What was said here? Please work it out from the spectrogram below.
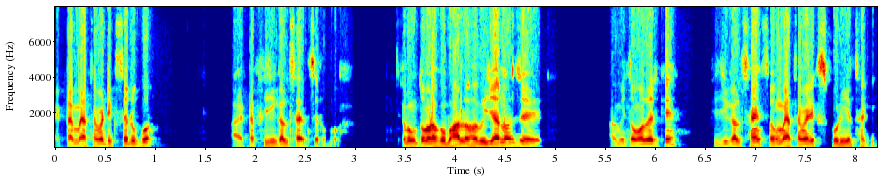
একটা ম্যাথামেটিক্সের উপর আর একটা ফিজিক্যাল সায়েন্সের উপর। এবং তোমরা খুব ভালোভাবেই জানো যে আমি তোমাদেরকে ফিজিক্যাল সায়েন্স এবং ম্যাথামেটিক্স পড়িয়ে থাকি।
